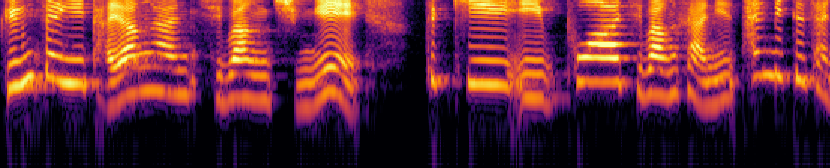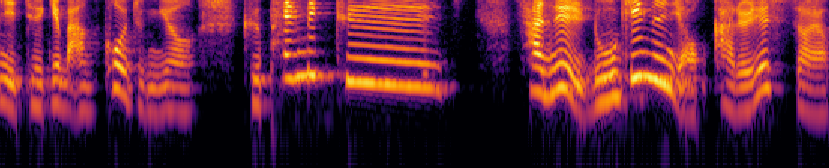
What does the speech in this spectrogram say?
굉장히 다양한 지방 중에 특히 이 포화 지방산인 팔미트산이 되게 많거든요. 그 팔미트 산을 녹이는 역할을 했어요.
